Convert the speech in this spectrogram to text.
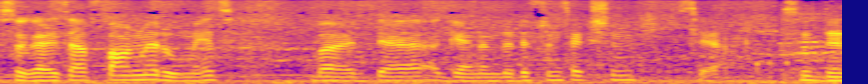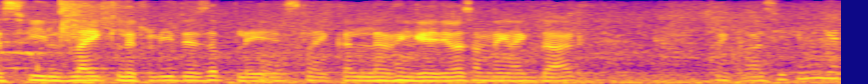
So guys i've found my roommates but they're again in the different section. So yeah. So this feels like literally there's a place like a living area or something like that. Because you can get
